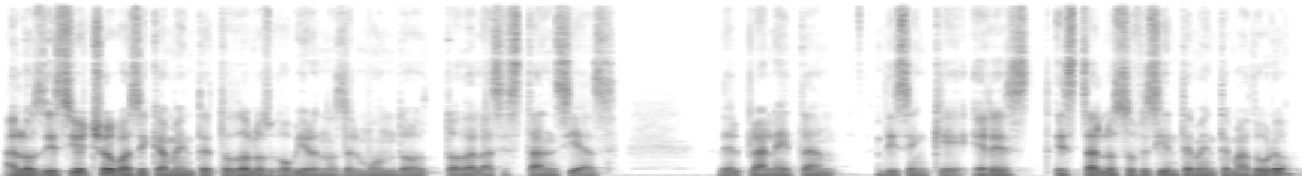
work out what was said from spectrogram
a los 18 básicamente todos los gobiernos del mundo, todas las estancias del planeta dicen que eres, estás lo suficientemente maduro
